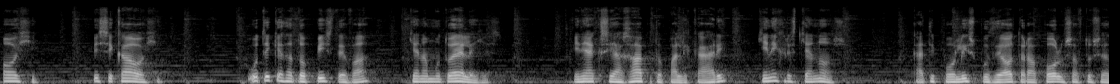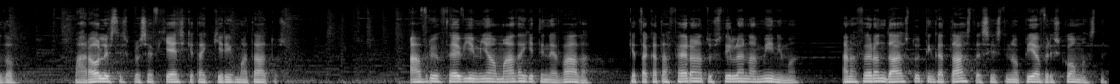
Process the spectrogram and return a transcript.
«Όχι, φυσικά όχι. Ούτε και θα το πίστευα και να μου το έλεγες. Είναι αξιαγάπητο παλικάρι και είναι χριστιανός. Κάτι πολύ σπουδαιότερο από όλους αυτούς εδώ, παρόλες τις προσευχές και τα κηρύγματά τους. Αύριο φεύγει μια ομάδα για την Εβάδα και θα καταφέρω να του στείλω ένα μήνυμα, αναφέροντάς του την κατάσταση στην οποία βρισκόμαστε.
